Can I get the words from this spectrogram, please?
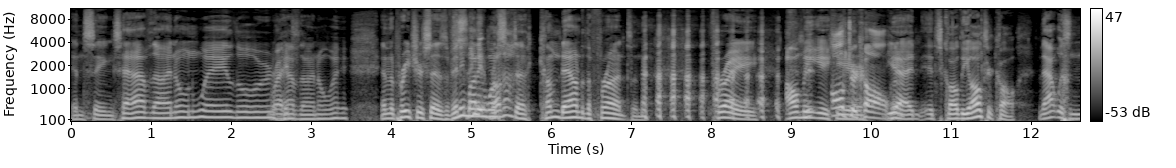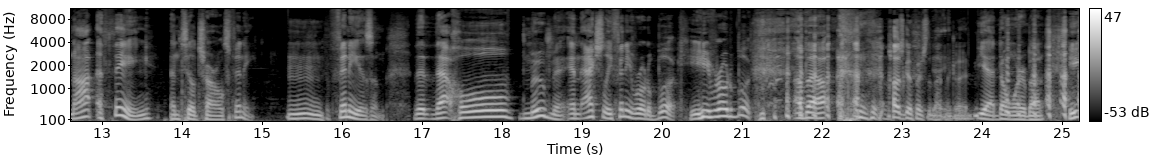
and sings "Have Thine Own Way, Lord, Right. Have Thine Own Way," and the preacher says, "If anybody it, wants brother." to come down to the front and pray, I'll meet you here." altar call. Yeah, it's called the altar call. That was not a thing until Charles Finney. Mm. Finneyism. That that whole movement, and actually, Finney wrote a book. He wrote a book about. I was going to push the button. Go ahead. yeah, don't worry about it. He,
